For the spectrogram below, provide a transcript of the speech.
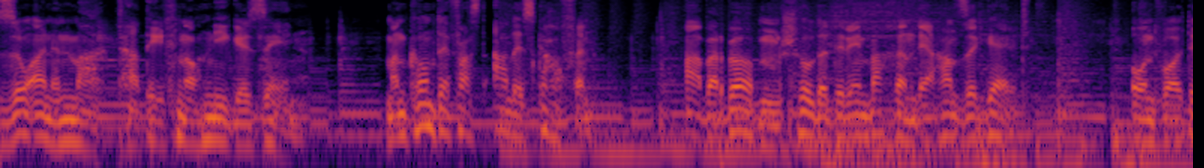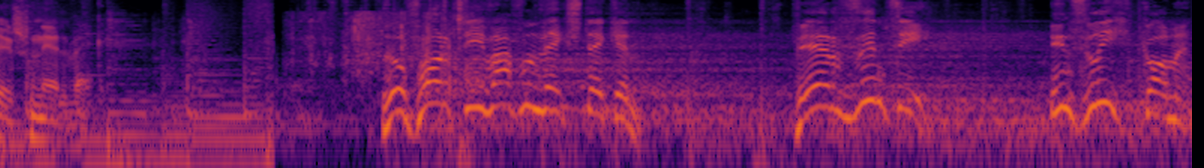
So einen Markt hatte ich noch nie gesehen. Man konnte fast alles kaufen. Aber Bourbon schuldete den Wachen der Hanse Geld und wollte schnell weg. Sofort die Waffen wegstecken! Wer sind Sie? Ins Licht kommen!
